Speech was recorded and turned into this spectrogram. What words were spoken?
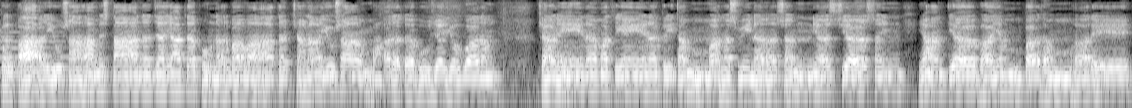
कल्पायुषां स्थानजयात् पुनर्भवात् क्षणायुषां भारतभुजयौवरम् क्षणेन मत्येन कृतं मनस्विन सन्न्यस्य संयान्त्यभयं पदं हरे।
